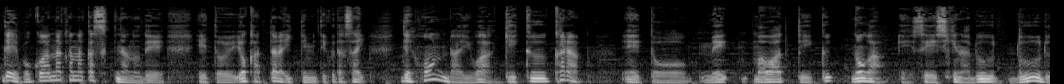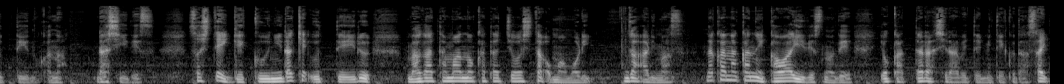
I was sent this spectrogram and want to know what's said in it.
で、僕はなかなか好きなので、えっ、ー、と、よかったら行ってみてください。で、本来は下空からえっ、ー、と、め、回っていくのが、えー、正式なルール、ルールっていうのかな。らしいです。そして下空にだけ売っている勾玉の形をしたお守りがあります。なかなかね、可愛いですので、よかったら調べてみてください。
